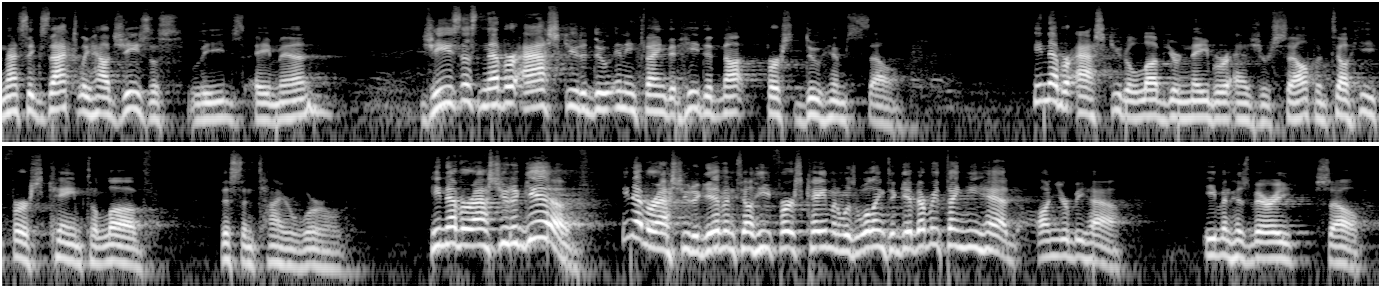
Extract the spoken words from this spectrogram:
And that's exactly how Jesus leads. Amen. Jesus never asked you to do anything that he did not first do himself. He never asked you to love your neighbor as yourself until he first came to love this entire world. He never asked you to give. He never asked you to give until he first came and was willing to give everything he had on your behalf, even his very self.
